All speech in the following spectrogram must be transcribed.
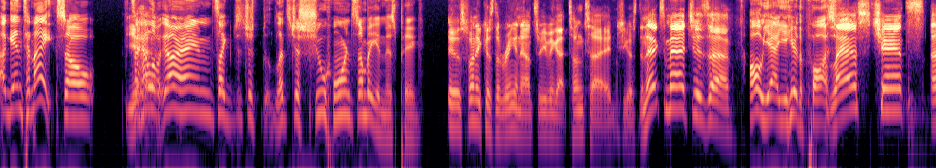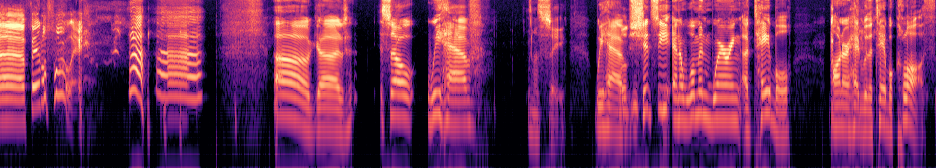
again tonight. So it's a hell of a. All right, it's like just, just let's just shoehorn somebody in this pig. It was funny because the ring announcer even got tongue tied. She goes, "The next match is uh Oh yeah, you hear the pause. last chance uh fatal four way." oh god. So we have. Let's see. We have Well, Shitzy and a woman wearing a table on her head with a tablecloth.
